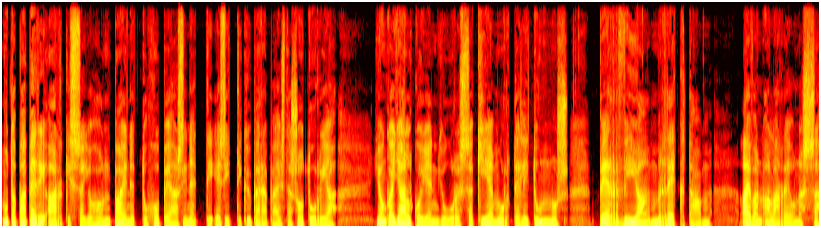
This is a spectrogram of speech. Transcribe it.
Mutta paperiarkissa, johon painettu hopeasinetti esitti kypäräpäistä soturia, jonka jalkojen juuressa kiemurteli tunnus per viam rectam aivan alareunassa,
